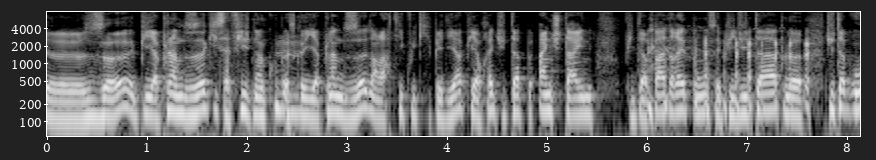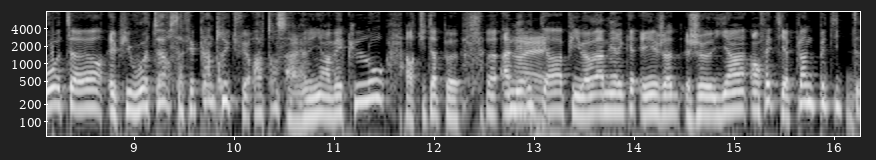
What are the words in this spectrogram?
euh, the et puis il y a plein de the qui s'affichent d'un coup parce Mhm. qu'il y a plein de the dans l'article Wikipédia. Puis après tu tapes Einstein, puis t'as pas de réponse et puis tu tapes le- tu tapes water et puis water ça fait plein de trucs. Tu fais oh, attends ça a un lien avec l'eau. Alors tu tapes euh, euh, America puis euh, America et je je il y a un- en fait il y a plein de petites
